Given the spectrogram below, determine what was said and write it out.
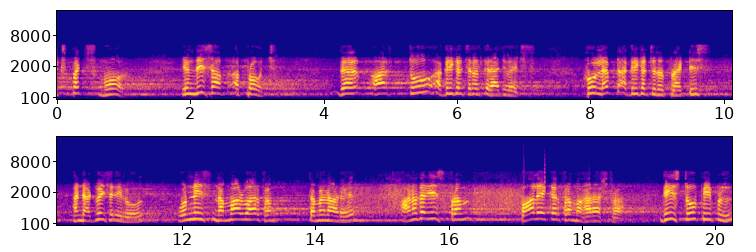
expects more In this ap- approach, there are two agricultural graduates who left agricultural practice and advisory role. One is Nammalwar from Tamil Nadu, another is from Palekar from Maharashtra. These two people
